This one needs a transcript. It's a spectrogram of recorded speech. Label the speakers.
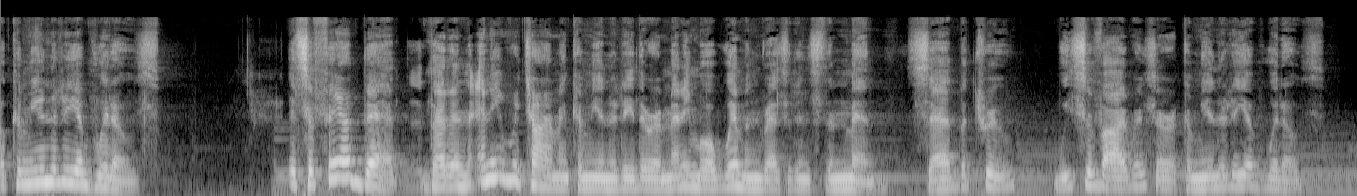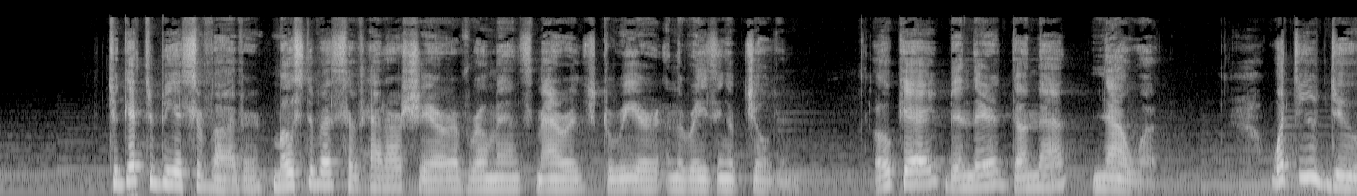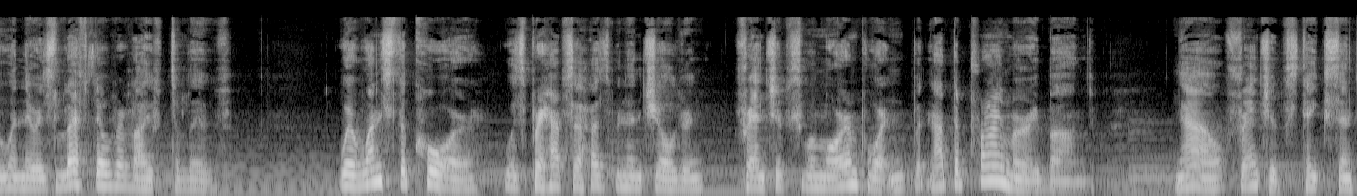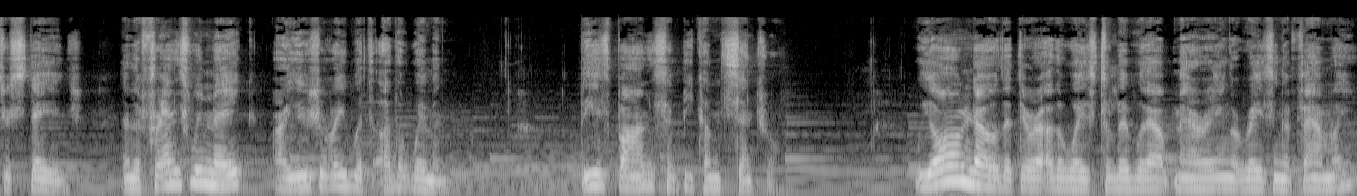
Speaker 1: a community of widows. It's a fair bet that in any retirement community there are many more women residents than men. Sad but true, we survivors are a community of widows. To get to be a survivor, most of us have had our share of romance, marriage, career, and the raising of children. Okay, been there, done that, now what? What do you do when there is leftover life to live? Where once the core was perhaps a husband and children, friendships were more important, but not the primary bond. Now, friendships take center stage, and the friends we make are usually with other women. These bonds have become central. We all know that there are other ways to live without marrying or raising a family.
